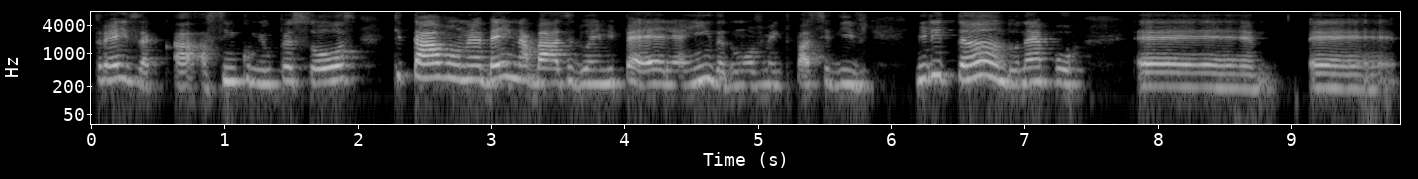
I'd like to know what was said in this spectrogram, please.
3 a, a 5 mil pessoas, que estavam né, bem na base do MPL ainda, do Movimento Passe Livre, militando né, por é, é,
